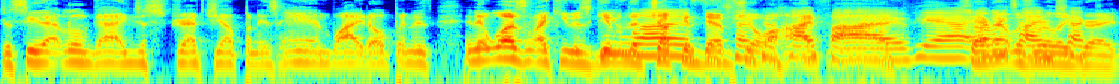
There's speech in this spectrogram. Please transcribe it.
to see that little guy just stretch up and his hand wide open, and it was like he was giving the was. Chuck and Deb Chuck show a high five. Yeah, So every that was time really Chuck, great.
